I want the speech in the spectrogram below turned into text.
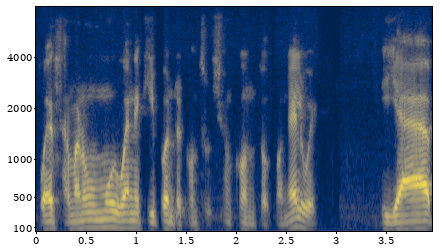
puedes armar un muy buen equipo en reconstrucción junto con él, güey. Y ya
